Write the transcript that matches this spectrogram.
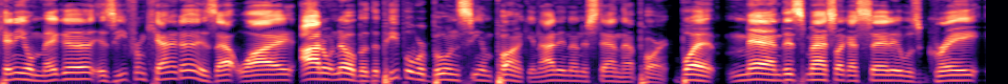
Kenny Omega is he from Canada? Is that why? I don't know, but the people were booing CM Punk, and I didn't understand that part. But man, this match, like I said, it was great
